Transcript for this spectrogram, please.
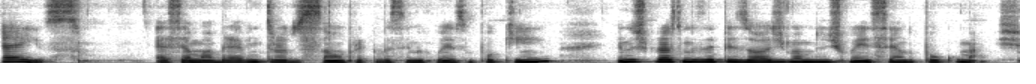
é isso. Essa é uma breve introdução para que você me conheça um pouquinho e nos próximos episódios vamos nos conhecendo um pouco mais.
